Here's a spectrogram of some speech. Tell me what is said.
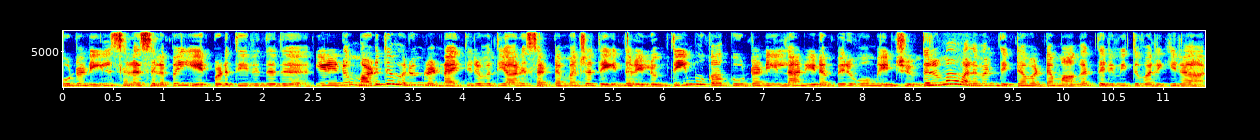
கூட்டணியில் சில சிலப்பை ஏற்படுத்தும் ஏற்படுத்தியிருந்தது எனினும் அடுத்து வரும் இரண்டாயிரத்தி இருபத்தி ஆறு சட்டமன்ற தேர்தலிலும் திமுக கூட்டணியில் தான் இடம்பெறுவோம் என்றும் திருமாவளவன் திட்டவட்டமாக தெரிவித்து வருகிறார்.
